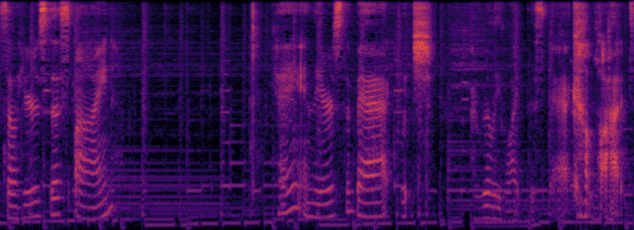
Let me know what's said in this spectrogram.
So here's the spine. Okay, and there's the back, which I really like this back a lot.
